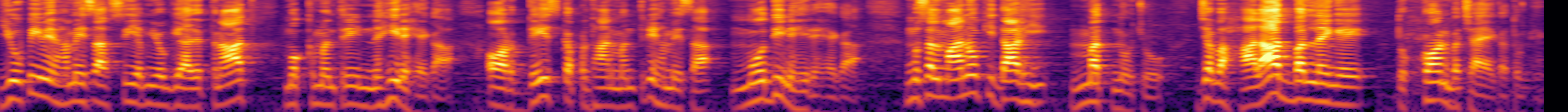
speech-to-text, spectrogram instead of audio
यूपी में हमेशा सीएम योगी आदित्यनाथ मुख्यमंत्री नहीं रहेगा और देश का प्रधानमंत्री हमेशा मोदी नहीं रहेगा। मुसलमानों की दाढ़ी मत नोचो। जब हालात बदलेंगे तो कौन बचाएगा तुम्हें?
